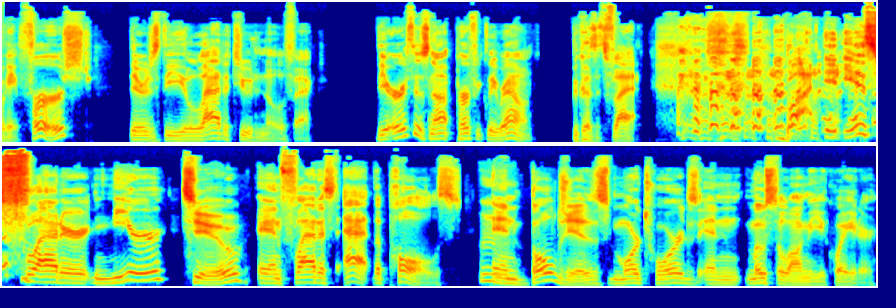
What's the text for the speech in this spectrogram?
Okay, first, there's the latitudinal effect. The Earth is not perfectly round because it's flat but it is flatter near to and flattest at the poles Mm. and bulges more towards and most along the equator.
